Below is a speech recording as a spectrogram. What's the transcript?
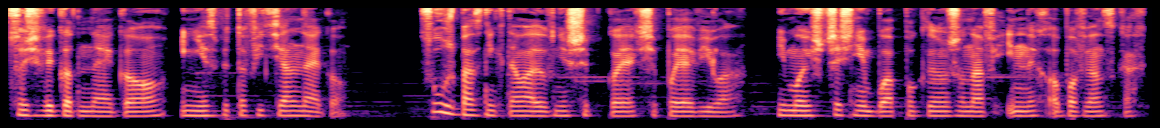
Coś wygodnego i niezbyt oficjalnego. Służba zniknęła równie szybko, jak się pojawiła, mimo iż wcześniej była pogrążona w innych obowiązkach.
